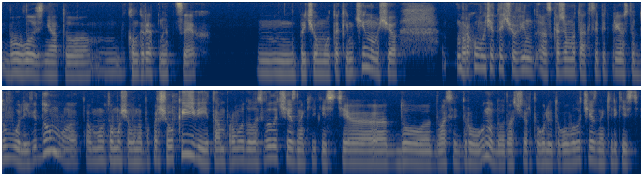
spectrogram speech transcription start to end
було знято конкретний цех. Причому таким чином, що враховуючи те, що він, е, скажімо так, це підприємство доволі відомо, тому, тому що воно, по-перше, у Києві, і там проводилась величезна кількість е, до 22, ну до 24 лютого, величезна кількість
